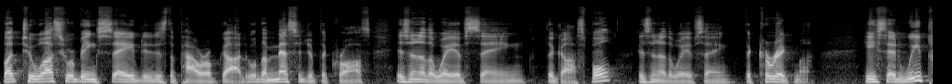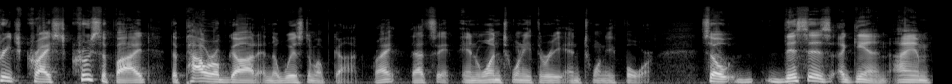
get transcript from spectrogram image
But to us who are being saved, it is the power of God. Well, the message of the cross is another way of saying the gospel, is another way of saying the kerygma. He said, We preach Christ crucified, the power of God and the wisdom of God, right? That's in 123 and 24. So, this is again, I am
